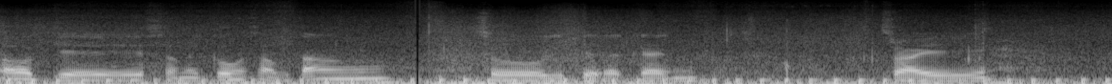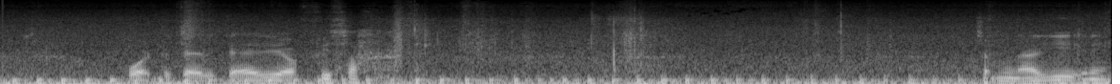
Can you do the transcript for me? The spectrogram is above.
Okay, Assalamualaikum, selamat petang. So, kita akan try buat dekat-dekat area office lah. Macam menarik ni?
